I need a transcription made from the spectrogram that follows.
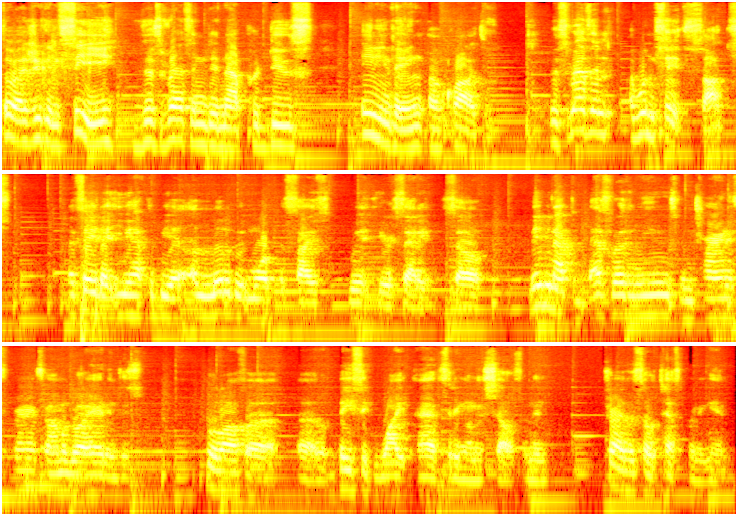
So as you can see, this resin did not produce anything of quality. This resin, I wouldn't say it sucks. I'd say that you have to be a, a little bit more precise with your setting. So maybe not the best resin to use when trying this printer, so I'm gonna go ahead and just pull off a, a basic white I have sitting on the shelf and then try this whole test print again.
